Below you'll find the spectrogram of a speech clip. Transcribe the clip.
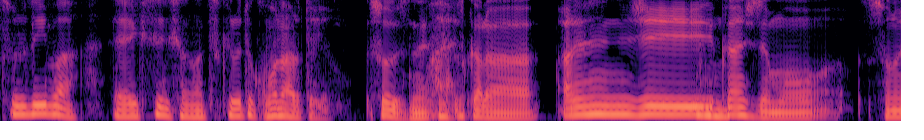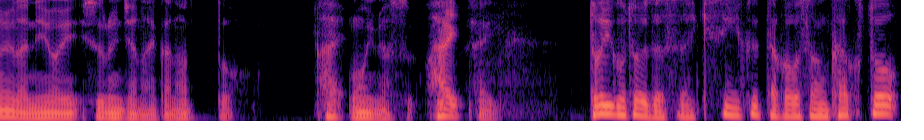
それで今、えー、木杉さんが作るとこうなるという。そうですね。はい、ですからアレンジに関しても、そのような匂いするんじゃないかなと思います。はい。はい、ということでですね、木杉隆夫さん書くと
